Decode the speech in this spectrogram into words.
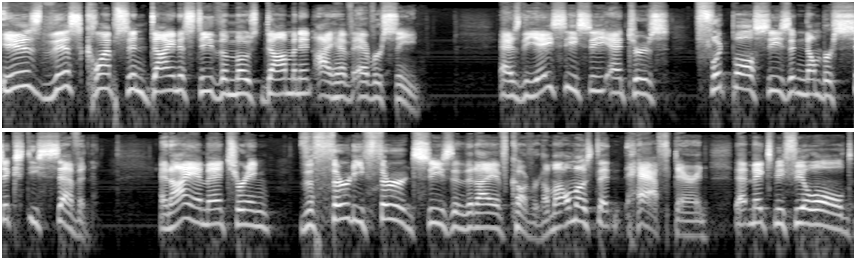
Is this Clemson dynasty the most dominant I have ever seen? As the ACC enters football season number 67, and I am entering the 33rd season that I have covered. I'm almost at half, Darren. That makes me feel old,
